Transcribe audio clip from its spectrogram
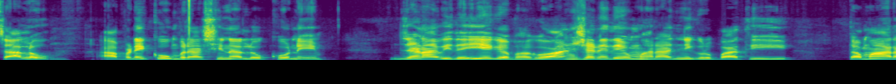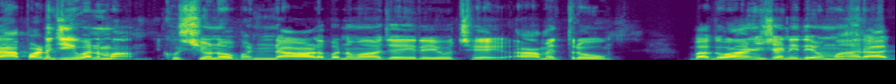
ચાલો આપણે કુંભ રાશિના લોકોને જણાવી દઈએ કે ભગવાન શનિદેવ મહારાજની કૃપાથી તમારા પણ જીવનમાં ખુશીઓનો ભંડાર બનવા જઈ રહ્યો છે. આ મિત્રો, ભગવાન શનિદેવ મહારાજ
